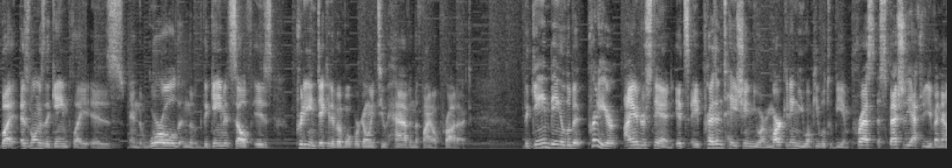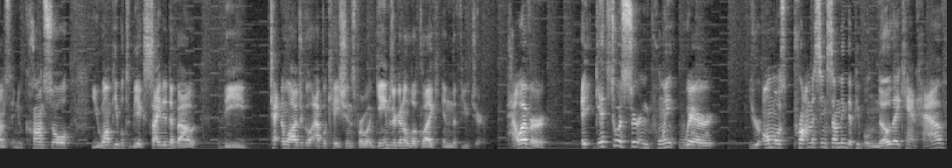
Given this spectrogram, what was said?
but as long as the gameplay is, and the world and the, the game itself is pretty indicative of what we're going to have in the final product. The game being a little bit prettier, I understand. It's a presentation, you are marketing, you want people to be impressed, especially after you've announced a new console. You want people to be excited about the technological applications for what games are going to look like in the future. However, it gets to a certain point where you're almost promising something that people know they can't have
